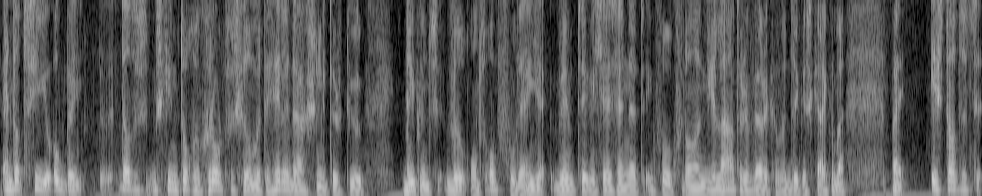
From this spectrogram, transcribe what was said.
En dat zie je ook bij... Dat is misschien toch een groot verschil met de hedendaagse literatuur. Dickens wil ons opvoeden. En je, Wim Tiggers, jij zei net... ik wil ook vooral aan die latere werken van Dickens kijken. Maar, maar is dat het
